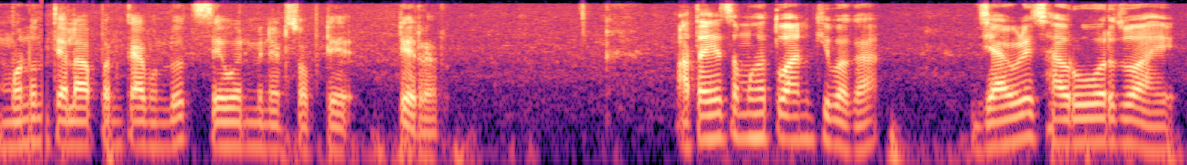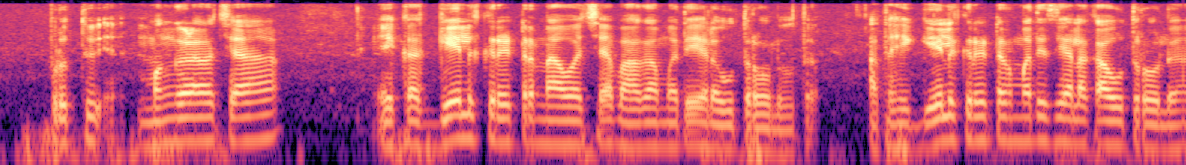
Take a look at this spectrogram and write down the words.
म्हणून त्याला आपण काय म्हणलो? सेवन मिनिट्स ऑफ टेरर आता याचं महत्त्व आणखी बघा. ज्यावेळेस हा रोवर जो आहे पृथ्वी मंगळाच्या एका गेल क्रेटर नावाच्या भागामध्ये याला उतरवलं होतं. आता हे गेल क्रेटर मध्येच याला का उतरवलं?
